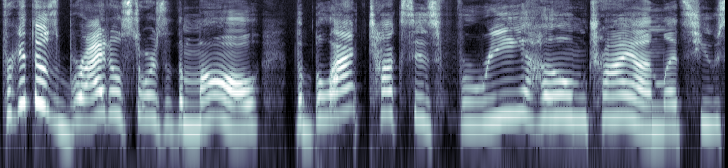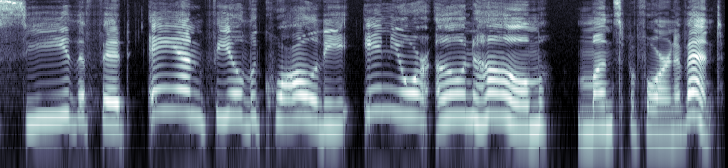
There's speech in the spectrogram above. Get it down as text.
Forget those bridal stores at the mall. The Black Tux's free home try on lets you see the fit and feel the quality in your own home months before an event.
